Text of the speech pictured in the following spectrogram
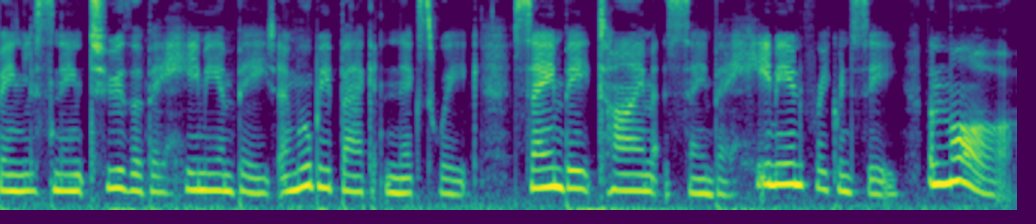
been listening to the Bohemian Beat, and we'll be back next week. Same beat time, same Bohemian frequency, for more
